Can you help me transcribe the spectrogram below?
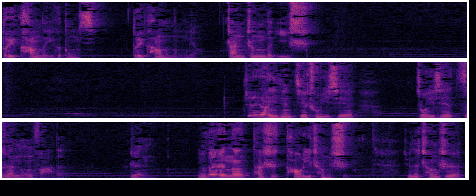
对抗的一个东西，对抗的能量，战争的意识。这就像以前接触一些做一些自然农法的人，有的人呢，他是逃离城市，觉得城市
